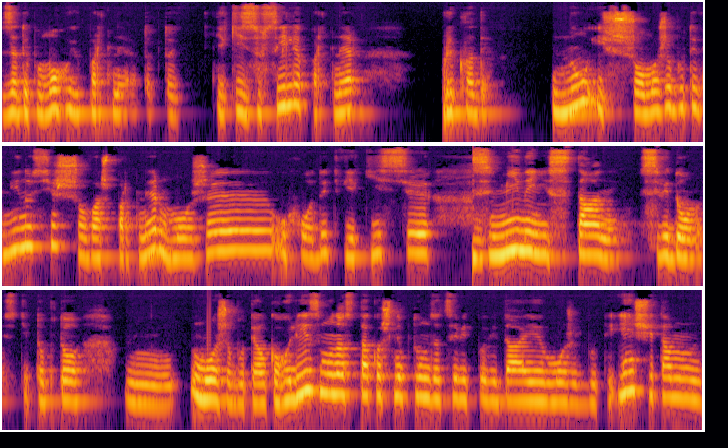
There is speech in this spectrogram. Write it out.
за допомогою партнера. Тобто якісь зусилля партнер прикладе. Ну і що може бути в мінусі? Що ваш партнер може уходити в якісь е, змінені стани свідомості. Тобто може бути алкоголізм, у нас також Нептун за це відповідає, можуть бути інші там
